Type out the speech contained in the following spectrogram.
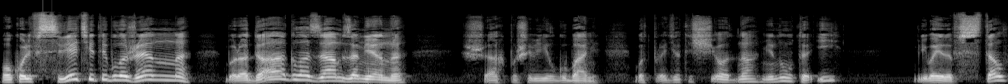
«О, коль в свете ты блаженна, борода глазам замена!» Шах пошевелил губами. «Вот пройдет еще одна минута, и...» Грибоедов встал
